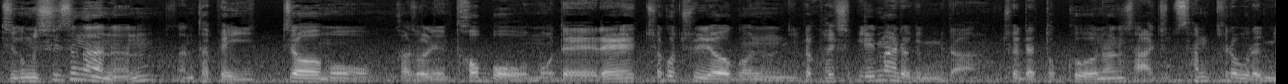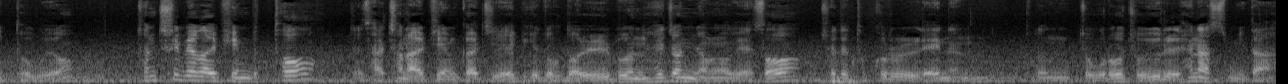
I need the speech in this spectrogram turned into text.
지금 시승하는 산타페 2.5 가솔린 터보 모델의 최고 출력은 281마력입니다. 최대 토크는 43kgm고요. 1700rpm부터 4000rpm까지의 비교적 넓은 회전 영역에서 최대 토크를 내는 그런 쪽으로 조율을 해놨습니다.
